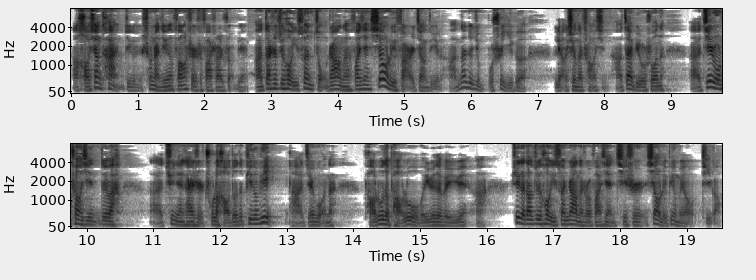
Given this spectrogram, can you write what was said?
啊，好像看这个生产经营方式是发生了转变啊，但是最后一算总账呢，发现效率反而降低了啊，那这就不是一个。良性的创新啊，再比如说呢，呃，金融创新对吧？呃，去年开始出了好多的 P to P 啊，结果呢，跑路的跑路，违约的违约啊，这个到最后一算账的时候，发现其实效率并没有提高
